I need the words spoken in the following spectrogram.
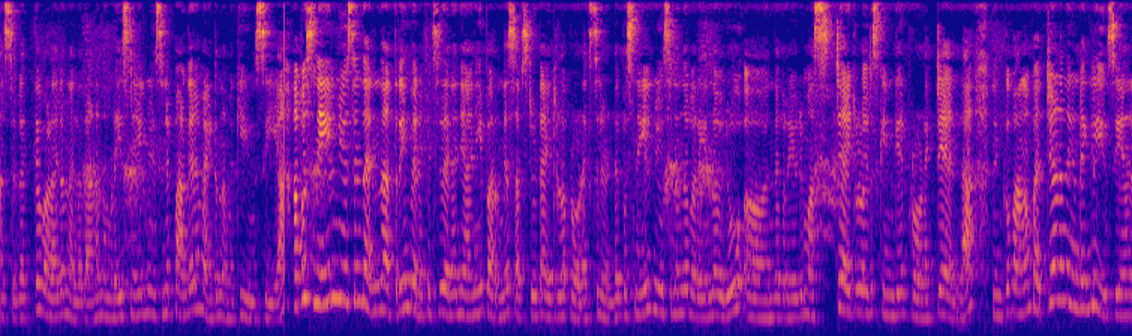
acid ഒക്കെ വളരെ നല്ലതാണ്. നമ്മുടെ ഈ സ്നെയിൽ മ്യൂസിന് പകരമായിട്ട് നമുക്ക് യൂസ് ചെയ്യാം. അപ്പോൾ സ്നെയിൽ മ്യൂസിൻ തരുന്ന അത്രയും ബെനിഫിറ്റ്സ് തന്നെ ഞാൻ ഈ പറഞ്ഞ സബ്സ്റ്റിറ്റ്യൂട്ട് ആയിട്ടുള്ള പ്രോഡക്ട്സിലുണ്ട് ഇപ്പോൾ സ്നെയിൽ മ്യൂസിൻ എന്ന് പറയുന്ന ഒരു എന്താ പറയുക ഒരു മസ്റ്റ് ആയിട്ടുള്ള ഒരു സ്കിൻ കെയർ പ്രോഡക്റ്റേ അല്ല. നിങ്ങൾക്ക് വാങ്ങാൻ പറ്റുകയാണെന്നുണ്ടെങ്കിൽ യൂസ് ചെയ്യാൻ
